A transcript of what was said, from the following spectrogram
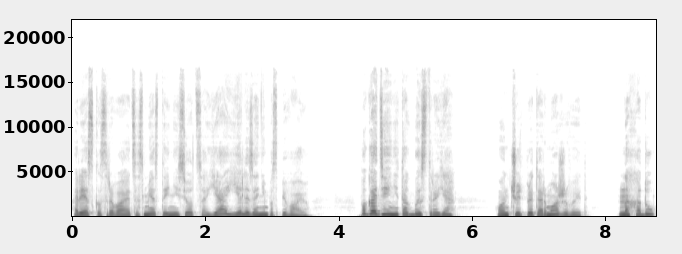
резко срывается с места и несется, я еле за ним поспеваю. «Погоди, не так быстро, я...» Он чуть притормаживает, на ходу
